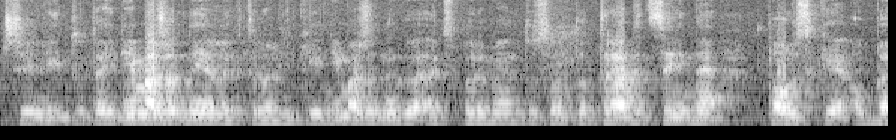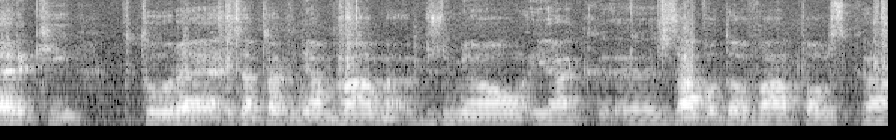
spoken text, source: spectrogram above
czyli tutaj nie ma żadnej elektroniki, nie ma żadnego eksperymentu, są to tradycyjne polskie oberki, które zapewniam Wam brzmią jak e, zawodowa polska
